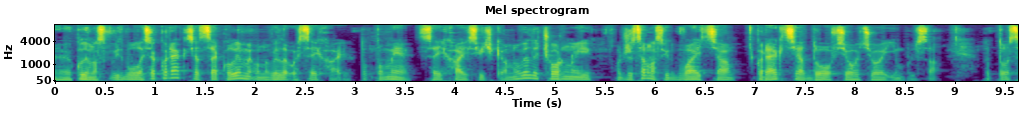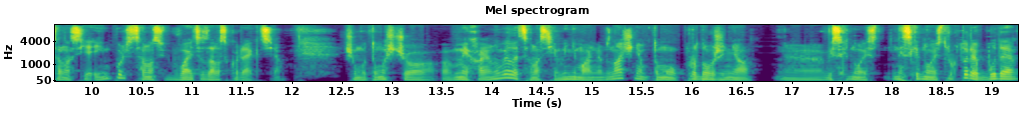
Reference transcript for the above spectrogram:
е, коли в нас відбулася корекція, це коли ми оновили ось цей хай. Тобто ми цей хай свічки оновили чорної. Отже, це в нас відбувається корекція до всього цього імпульса. Тобто, це в нас є імпульс, це в нас відбувається зараз корекція. Чому? Тому що е, ми хай оновили, це в нас є мінімальним значенням, тому продовження е, висхідної, несхідної структури буде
